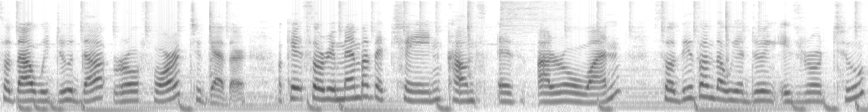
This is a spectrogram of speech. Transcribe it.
so that we do the row four together. Okay so remember the chain counts as a row one. So this one that we are doing is row two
